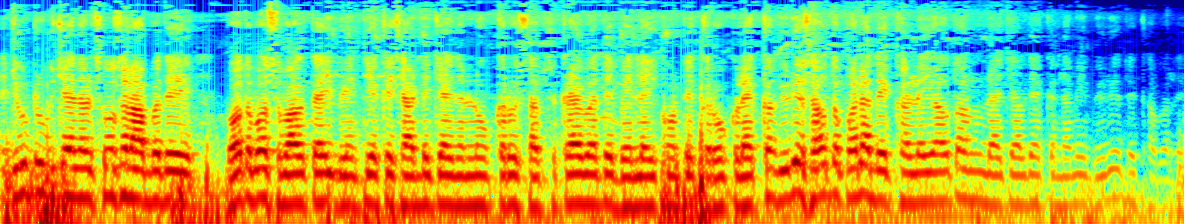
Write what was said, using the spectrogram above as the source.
YouTube ਚੈਨਲ ਸੋਸ਼ਲ ਹੱਬ ਦੇ ਬਹੁਤ ਬਹੁਤ ਸਵਾਗਤ ਹੈ ਜੀ। ਬੇਨਤੀ ਹੈ ਕਿ ਸਾਡੇ ਚੈਨਲ ਨੂੰ ਕਰੋ ਸਬਸਕ੍ਰਾਈਬ ਅਤੇ ਬੈਲ ਆਈਕਨ ਤੇ ਕਰੋ ਕਲਿੱਕ ਵੀਡੀਓ ਸਭ ਤੋਂ ਪਹਿਲਾਂ ਦੇਖਣ ਲਈ ਆਓ, ਤੁਹਾਨੂੰ ਲੈ ਚੱਲਦੇ ਹਾਂ ਇੱਕ ਨਵੀਂ ਵੀਡੀਓ ਤੇ ਖਬਰ ਦੇ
